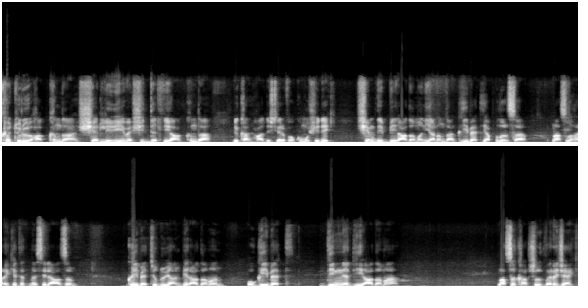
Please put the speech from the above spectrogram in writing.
kötülüğü hakkında, şerliliği ve şiddetliği hakkında birkaç hadis-i şerif okumuş idik. Şimdi bir adamın yanında gıybet yapılırsa nasıl hareket etmesi lazım? Gıybeti duyan bir adamın o gıybet dinlediği adama nasıl karşılık verecek?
